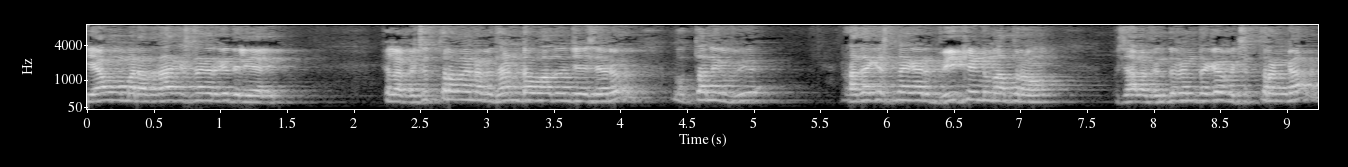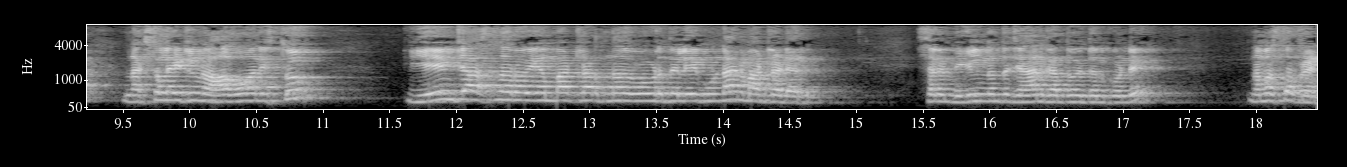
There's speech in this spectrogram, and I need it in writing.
ఏమో మరి అది గారికి తెలియాలి. ఇలా విచిత్రమైన విదండవాదం చేశారు. మొత్తానికి రాధాకృష్ణ గారి వీకెండ్ మాత్రం చాలా వింత వింతగా విచిత్రంగా నక్సలైట్లను ఆహ్వానిస్తూ ఏం చేస్తున్నారో ఏం మాట్లాడుతున్నారో కూడా తెలియకుండా ఆయన మాట్లాడారు. సరే మిగిలినంత జనానికి అర్థమైంది అనుకోండి నమస్తే ఫ్రెండ్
